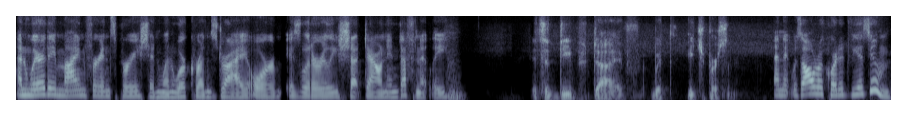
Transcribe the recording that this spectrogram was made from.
and where they mine for inspiration when work runs dry or is literally shut down indefinitely. It's a deep dive with each person. And it was all recorded via Zoom.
